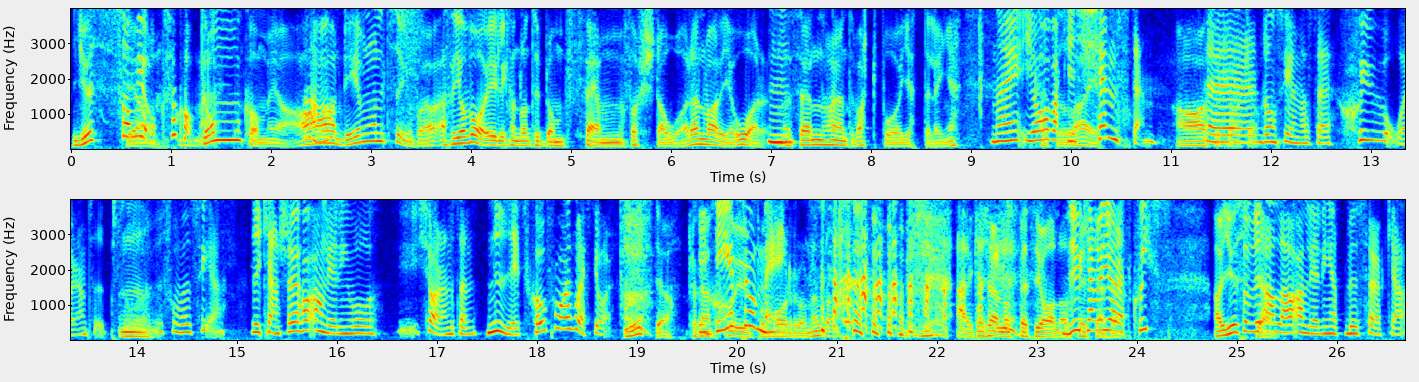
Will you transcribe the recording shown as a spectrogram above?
Just Som det, ju ja. också kommer. De kommer ja. ja. Ja. det är man lite sugen på. Alltså jag var ju liksom de, typ de fem första åren varje år. Mm. Men sen har jag inte varit på jättelänge. Nej, jag har varit i life. tjänsten Ja såklart. eh, Ja. de senaste sju åren typ. Så Mm. vi får väl se. Vi kanske har anledning att köra en liten nyhetsshow från Wild West i år. Just det, ja. klockan Är det sju på mig? morgonen. Så. ja, vi kan köra något specialavsnitt Du kan väl kanske. göra ett quiz Ja just så vi det. alla har anledning att besöka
